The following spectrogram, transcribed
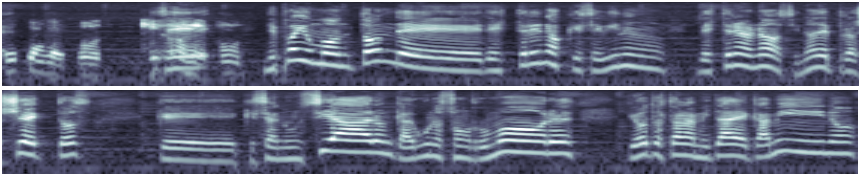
qué hijos de puta. Qué hijos Sí. de puta. Después hay un montón de, de estrenos que se vienen, de estrenos no, sino de proyectos que, que se anunciaron, que algunos son rumores, que otros están a mitad de camino,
